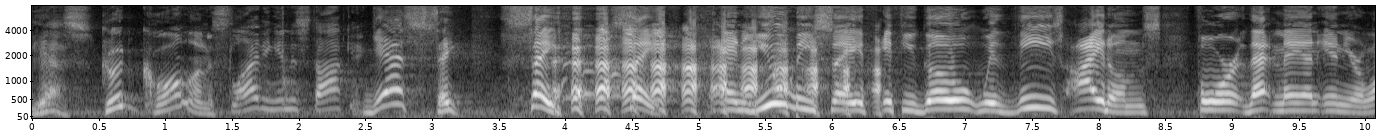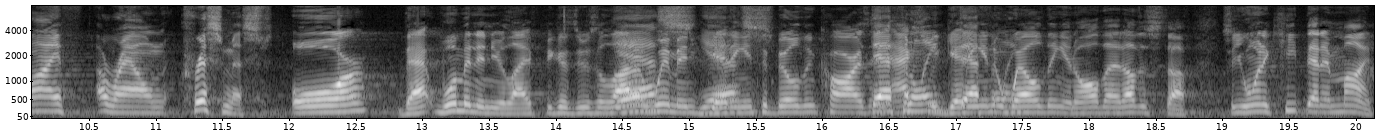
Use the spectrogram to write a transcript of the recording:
Yes. Good call on a sliding into stocking. Yes. Safe. Safe. safe. And you'll be safe if you go with these items for that man in your life around Christmas. Or that woman in your life because there's a lot Yes, of women yes. getting into building cars Definitely, and actually getting into welding and all that other stuff. So you want to keep that in mind.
